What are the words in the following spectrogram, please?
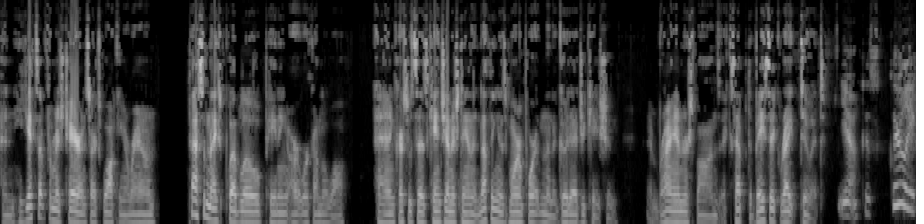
And he gets up from his chair and starts walking around, past some nice Pueblo painting artwork on the wall. And Crestwood says, can't you understand that nothing is more important than a good education? And Brian responds, except the basic right to it. yeah, because clearly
